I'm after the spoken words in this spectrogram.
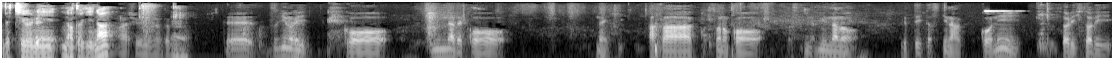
い。で、中二の時な。はい。中二の時。で、次の日、こう、みんなでこう、ね、ひ朝、その子、みんなの言っていた好きな子に、一人一人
